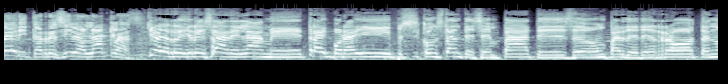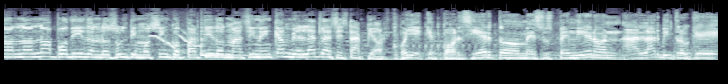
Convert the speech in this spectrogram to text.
América recibe al Atlas. Quiere regresar el AME, trae por ahí pues, constantes empates, un par de derrotas, no, no, no ha podido en los últimos cinco partidos más, sin en cambio el Atlas está peor. Oye, que por cierto, me suspendieron al árbitro que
